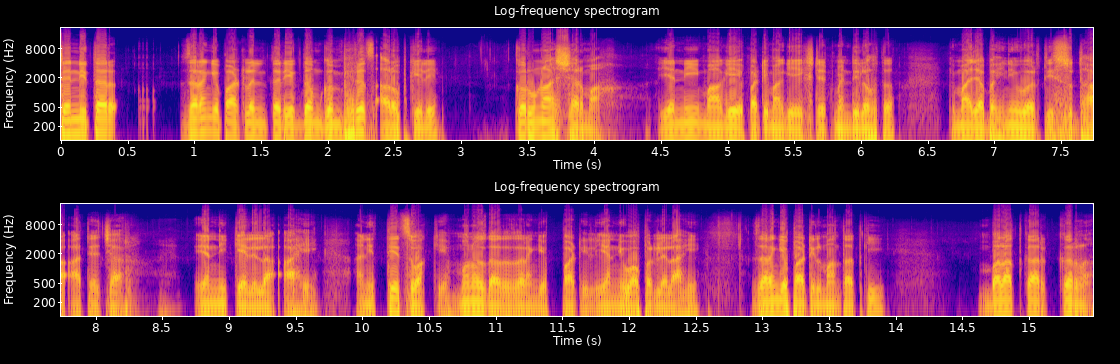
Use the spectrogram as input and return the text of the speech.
त्यांनी तर जरांगे पाटलांनी तर एकदम गंभीरच आरोप केले. करुणा शर्मा यांनी मागे पाठीमागे एक स्टेटमेंट दिलं होतं की माझ्या बहिणीवरती सुद्धा अत्याचार यांनी केलेला आहे आणि तेच वाक्य मनोजदादा जरांगे पाटील यांनी वापरलेलं आहे. जरांगे पाटील म्हणतात की बलात्कार करणं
